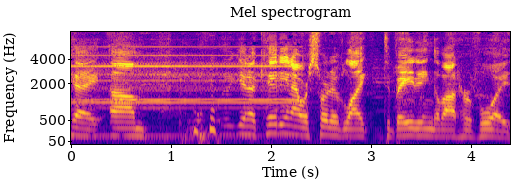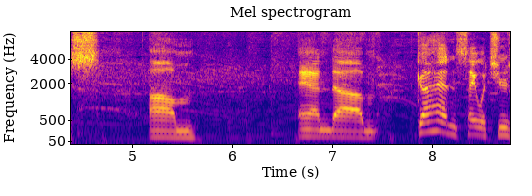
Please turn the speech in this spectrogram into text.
Okay. Um, you know, Katie and I were sort of like debating about her voice. Um, and um, go ahead and say what you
